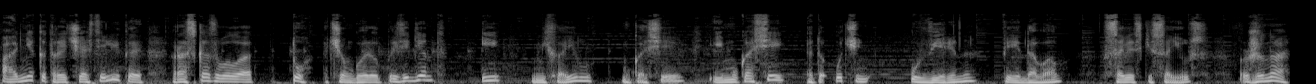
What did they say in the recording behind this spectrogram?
А некоторая часть элиты рассказывала то, о чем говорил президент, и Михаилу Мукасею. И Мукасей это очень уверенно передавал в Советский Союз. Жена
